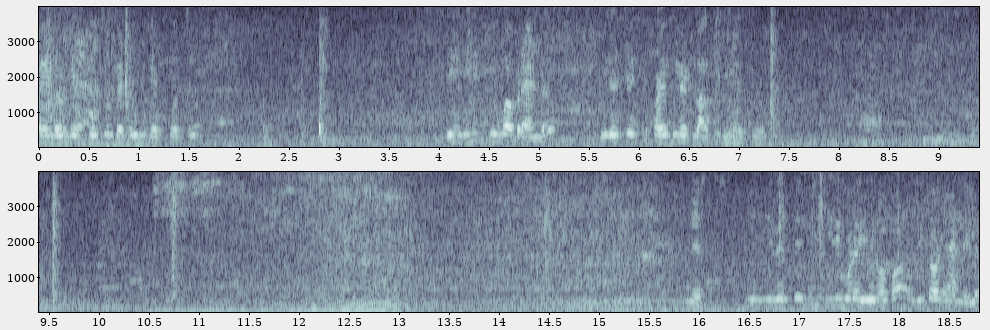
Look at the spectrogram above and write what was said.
మెయిన్ డోర్కి వేసుకోవచ్చు బెడ్రూమ్కి వేసుకోవచ్చు. దీని ఇది క్యూబా బ్రాండ్ ఇది వచ్చేసి ఫైవ్ బుల్లెట్ లాక్ నెక్స్ట్ ఇది వచ్చేసి ఇది కూడా యూరోపా వితౌట్ హ్యాండిల్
